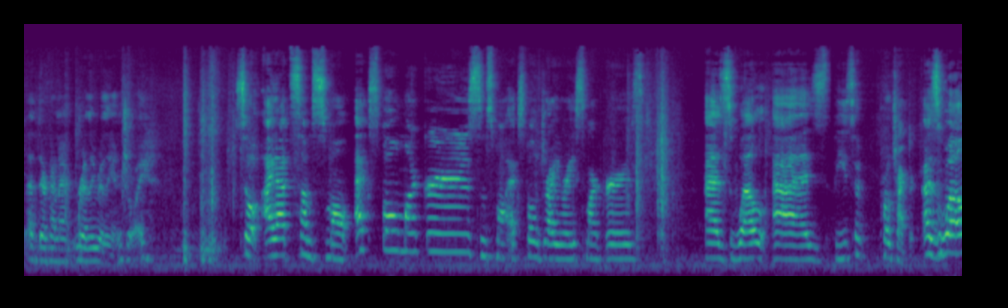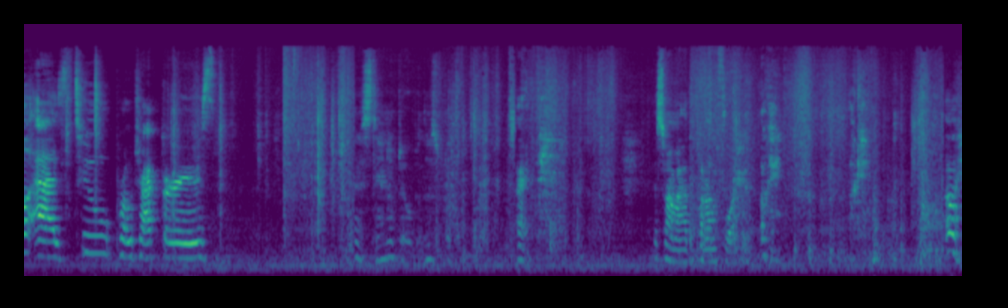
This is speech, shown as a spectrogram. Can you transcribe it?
that they're gonna really, really enjoy. So I got some small expo markers, some small expo dry erase markers, as well as these are protractor, as well as two protractors. I'm gonna stand up to open this one. All right. This one I'm gonna have to put on the floor. Okay. Okay. Okay.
